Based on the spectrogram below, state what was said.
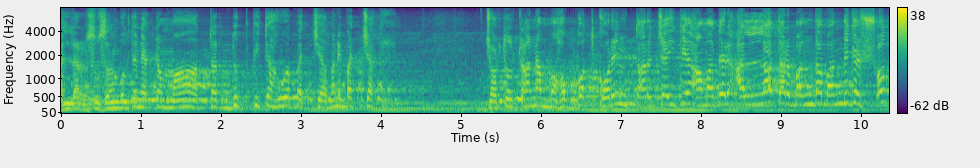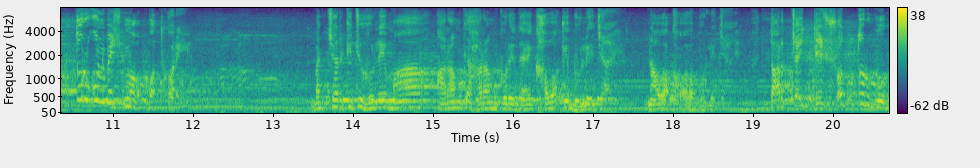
আল্লাহ রসুলাম বলতেন, একটা মা, তার দুধ পিতা হওয়া বাচ্চা মানে বাচ্চাকে যতটা না মহব্বত করেন, তার চাইতে আমাদের আল্লাহ তার বান্দা বান্দিকে সত্তর গুণ বেশি মহব্বত করে। বাচ্চার কিছু হলে মা আরামকে হারাম করে দেয়, খাওয়াকে ভুলে যায়, নাওয়া খাওয়া ভুলে যায়। তার চাইতে সত্তর গুণ।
